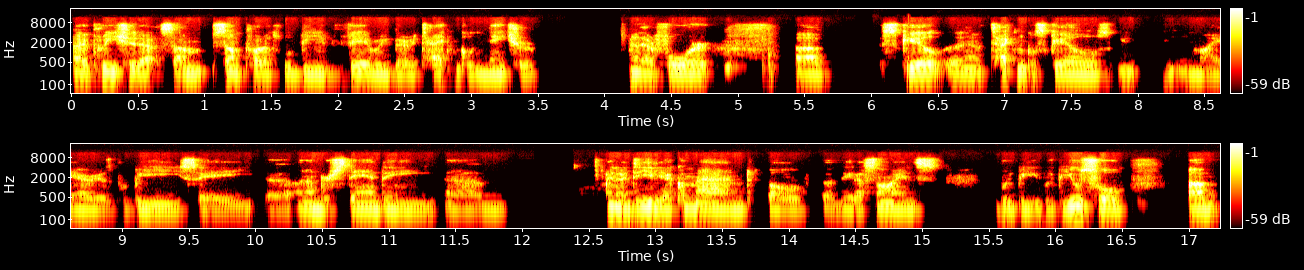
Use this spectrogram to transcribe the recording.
I appreciate that some some products will be very very technical in nature, and therefore, uh, skill uh, technical skills in, in, my areas would be say uh, an understanding um, and ideally a command of data science would be would be useful. Um,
